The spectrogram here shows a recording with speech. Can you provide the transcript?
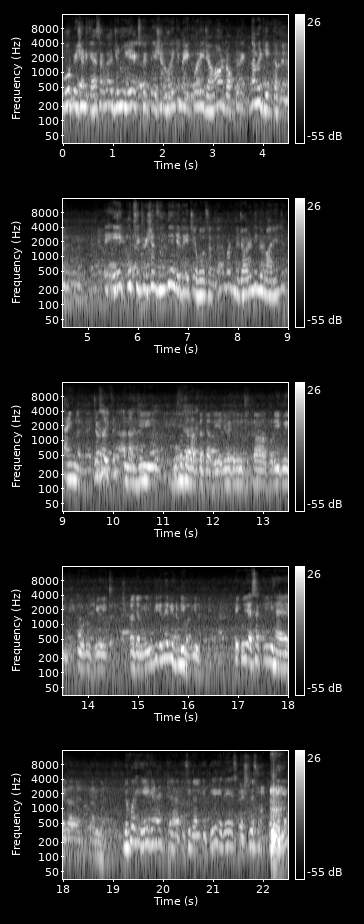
ਉਹ ਪੇਸ਼ੈਂਟ ਕਹਿ ਸਕਦਾ ਜਿਹਨੂੰ ਇਹ ਐਕਸਪੈਕਟੇਸ਼ਨ ਹੋਏ ਕਿ ਮੈਂ ਇੱਕ ਵਾਰੀ ਜਾਵਾਂ ਔਰ ਡਾਕਟਰ ਇੱਕਦਮ ਹੀ ਠੀਕ ਕਰ ਦੇ ਮੈਨੂੰ ਤੇ ਇਹ ਕੁਝ ਸਿਚੁਏਸ਼ਨਸ ਹੁੰਦੀਆਂ ਜਿਹਦੇ ਵਿੱਚ ਹੋ ਸਕਦਾ ਹੈ ਬਟ ਮੈਜੋਰਿਟੀ ਬਿਮਾਰੀਆਂ 'ਚ ਟਾਈਮ ਲੱਗਦਾ ਹੈ। ਜਦੋਂ ਇੱਕ ਨਾ ਅਲਰਜੀ ਬਹੁਤ ਜ਼ਿਆਦਾ ਕਰ ਜਾਂਦੀ ਹੈ ਜਿਵੇਂ ਕਿਸੇ ਨੂੰ ਛਿੱਕਾ ਥੋੜੀ ਕੋਈ ਕੋਟ ਉੱਠੀ ਹੋਈ ਛਿੱਕਾ ਜਲ ਗਿਆ ਲੋਕੀ ਕਹਿੰਦੇ ਵੀ ਹੱਡੀ ਵੱਧ ਗਈ ਨੱਕ ਦੀ ਇਹ ਕੋਈ ਐਸਾ ਕੀ ਹੈ ਦੇਖੋ ਇਹ ਜਿਹੜਾ ਤੁਸੀਂ ਗੱਲ ਕੀਤੀ ਹੈ ਇਹਦੇ ਸਪੈਸ਼ਲਿਸਟ ਡਾਕਟਰ ਨੇ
